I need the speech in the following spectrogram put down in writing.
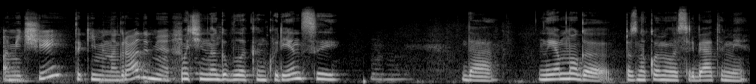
о мечей такими наградами. Очень много было конкуренции. Угу. Да. Но я много познакомилась с ребятами.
